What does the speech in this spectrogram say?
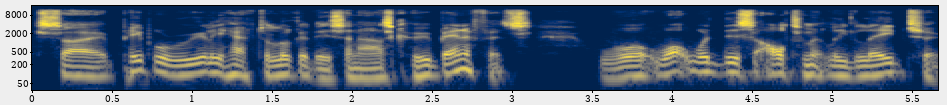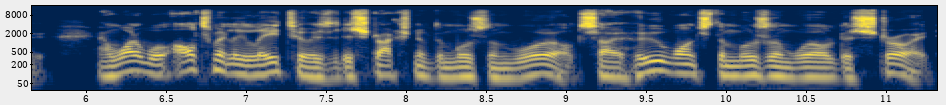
So people really have to look at this and ask who benefits what would this ultimately lead to? And what it will ultimately lead to is the destruction of the Muslim world. So who wants the Muslim world destroyed?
